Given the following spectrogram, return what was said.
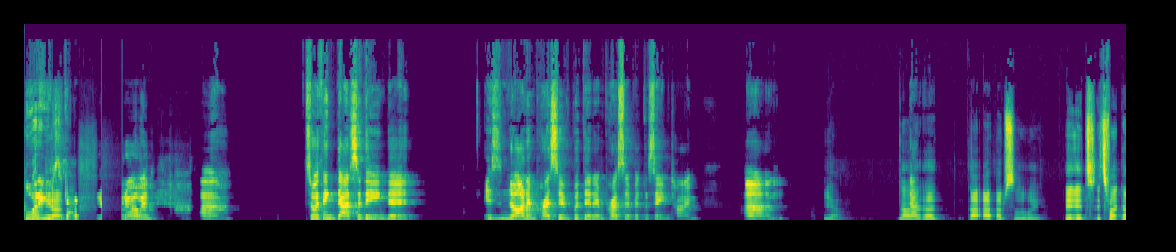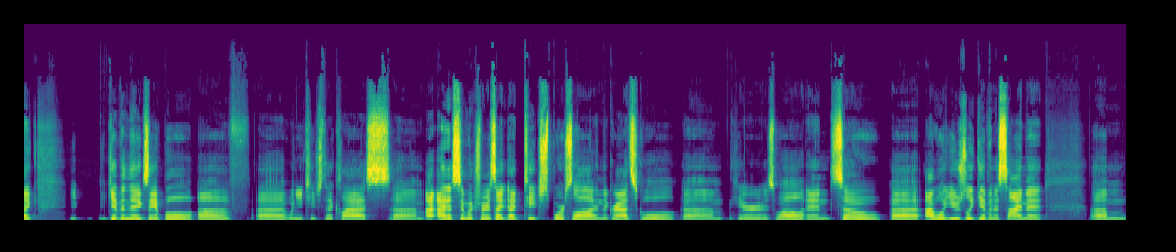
what are you, yeah. you know? And um, so I think that's the thing that is not impressive, but then impressive at the same time. Um, yeah, no, uh, uh, absolutely. It, it's it's fun. Like, given the example of uh, when you teach the class. Um, I, I, had a similar experience. I, I, teach sports law in the grad school um, here as well, and so uh, I will usually give an assignment. Um,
